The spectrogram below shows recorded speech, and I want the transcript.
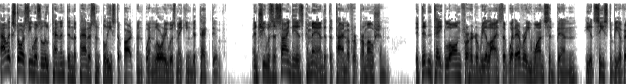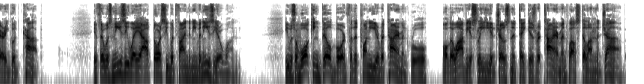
Alex Dorsey was a lieutenant in the Paterson Police Department when Laurie was making detective, and she was assigned to his command at the time of her promotion. It didn't take long for her to realize that whatever he once had been, he had ceased to be a very good cop. If there was an easy way out, Dorsey would find an even easier one. He was a walking billboard for the 20 year retirement rule, although obviously he had chosen to take his retirement while still on the job.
